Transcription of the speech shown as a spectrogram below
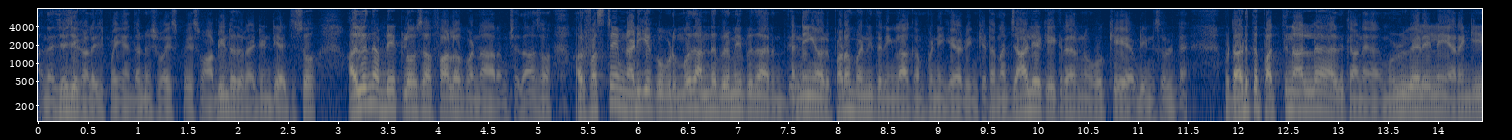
அந்த ஜேஜே காலேஜ் பையன் தனுஷ் வாய்ஸ் பேசுவான் அப்படின்றது ஒரு ஐடென்டி ஆச்சு. ஸோ அதுலேருந்து அப்படியே க்ளோஸாக ஃபாலோ பண்ண ஆரம்பிச்சதான். ஸோ அவர் ஃபஸ்ட் டைம் நடிக்க கூப்பிடும்போது அந்த பிரமிப்பு தான் இருந்தது. நீங்கள் ஒரு படம் பண்ணி தரீங்களா கம்பெனிக்கு அப்படின்னு கேட்டார். நான் ஜாலியாக கேட்குறாருன்னு ஓகே அப்படின்னு சொல்லிட்டேன். பட் அடுத்த பத்து நாளில் அதுக்கான முழு வேலையிலையும் இறங்கி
